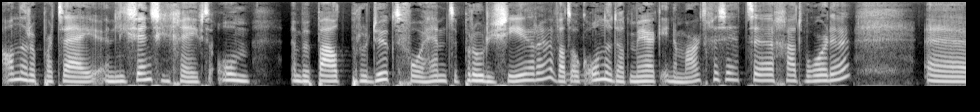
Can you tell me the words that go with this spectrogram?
andere partij een licentie geeft om een bepaald product voor hem te produceren, wat ook onder dat merk in de markt gezet uh, gaat worden. Uh,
